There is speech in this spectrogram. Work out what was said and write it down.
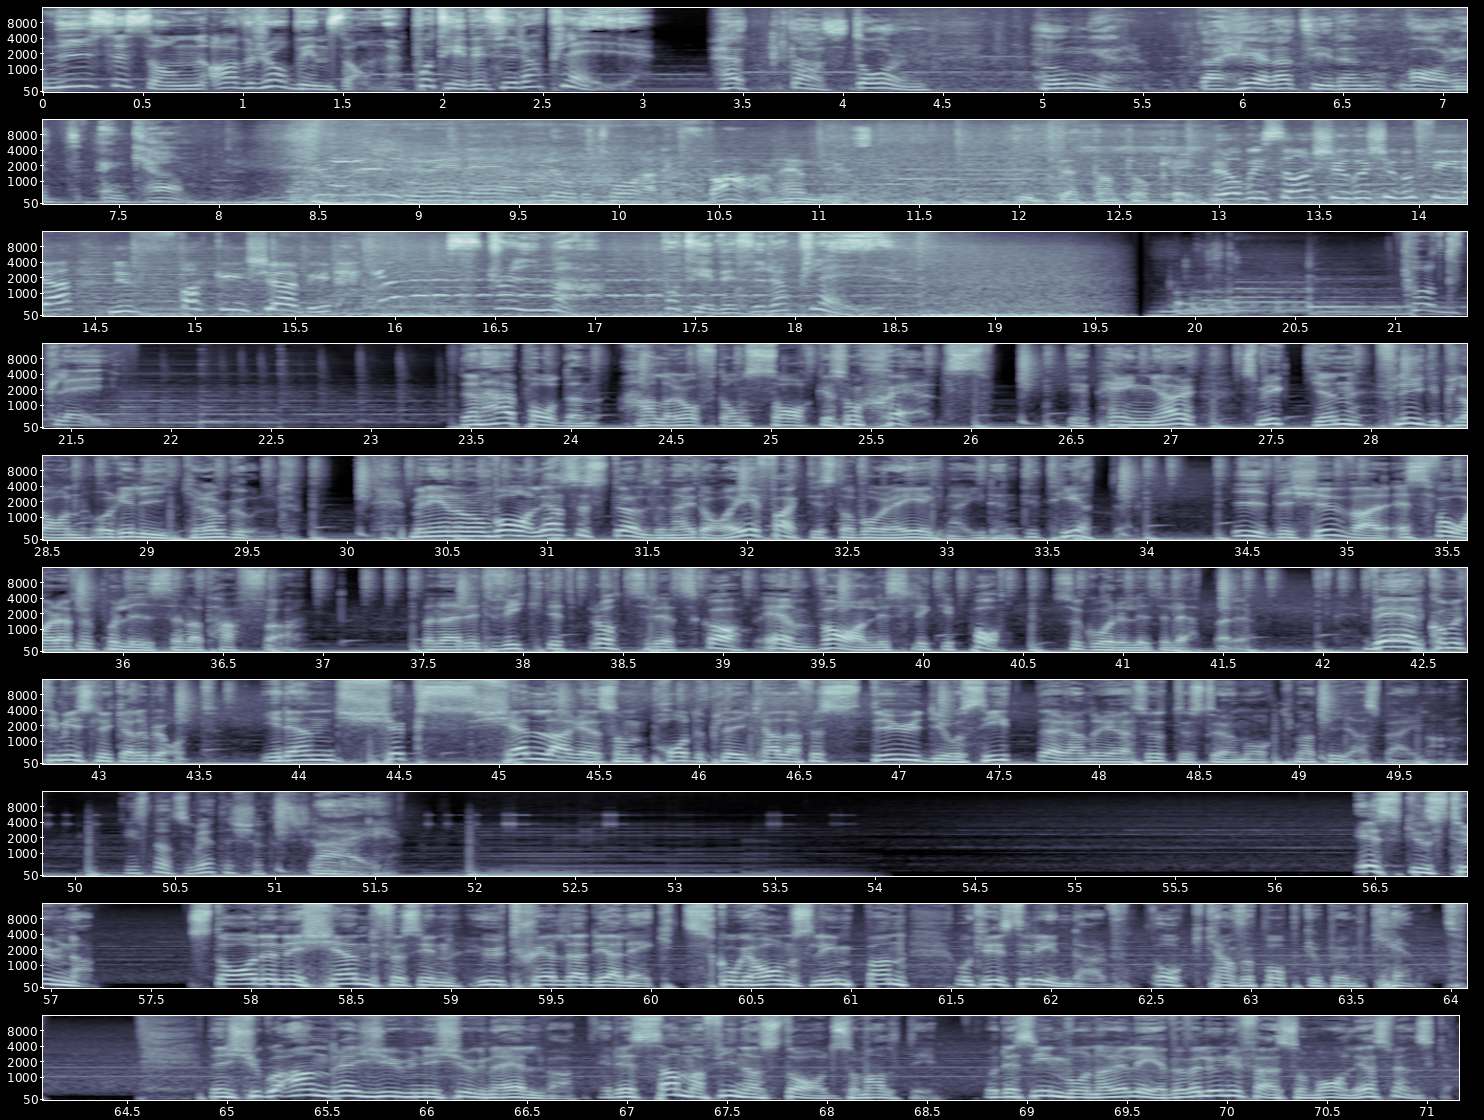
Ny säsong av Robinson på TV4 Play. Hetta, storm, hunger. Det har hela tiden varit en kamp. Nu är det blod och tårar. Fan händer just nu. Det. är Detta är inte okej. Robinson 2024, nu fucking kör vi! Streama på TV4 Play. Podplay. Den här podden handlar ofta om saker som stjäls. Det är pengar, smycken, flygplan och reliker av guld. Men en av de vanligaste stölderna idag är faktiskt av våra egna identiteter. ID-tjuvar är svåra för polisen att haffa. Men när ett viktigt brottsredskap är en vanlig slickepott så går det lite lättare. Välkommen till Misslyckade brott. I den kökskällare som Podplay kallar för studio sitter Andreas Utterström och Mattias Bergman. Finns det något som heter kökskällare? Nej. Eskilstuna. Staden är känd för sin utskällda dialekt, Skogaholmslimpan och Christer Lindarw och kanske popgruppen Kent. Den 22 juni 2011 är det samma fina stad som alltid och dess invånare lever väl ungefär som vanliga svenskar.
